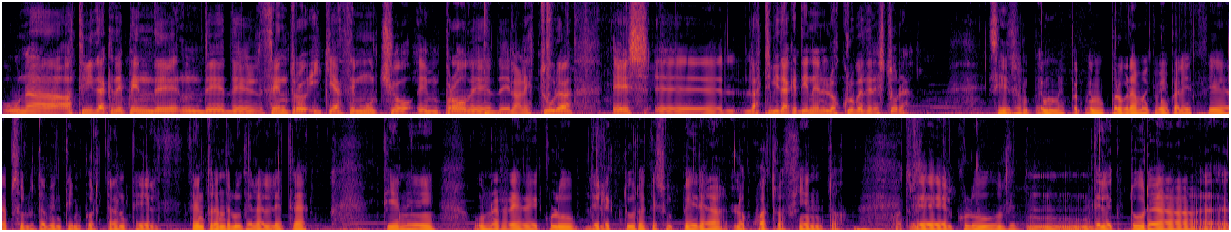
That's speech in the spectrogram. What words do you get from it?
Una actividad que depende de- del centro y que hace mucho en pro de, de la lectura es eh, la actividad que tienen los clubes de lectura. Sí, es un, un- un programa que me parece absolutamente importante. El Centro Andaluz de las Letras tiene una red de club de lectura que supera los 400 Eh, el club de, lectura eh,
